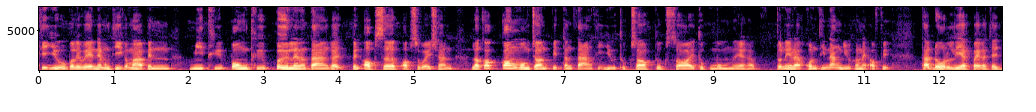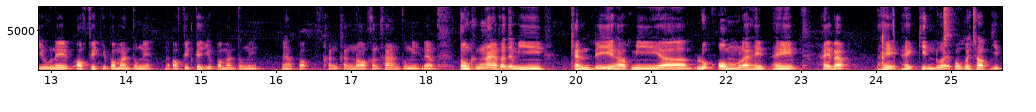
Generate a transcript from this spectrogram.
ที่อยู่บริเวณเนี่ยบางทีก็มาเป็นมีถือปงถือปืนอะไรต่างๆ ก็เป็น observe observation แล้วก็กล้องวงจรปิดต่างๆ ที่อยู่ทุกซอกทุกซอยทุกมุมเนี่ยครับตัวนี้แหละคนที่นั่งอยู่ข้างในออฟฟิศถ้าโดนเรียกไปก็จะอยู่ในออฟฟิศอยู่ประมาณตรงนี้ออฟฟิศก็อยู่ประมาณตรงนี้ นะครับข้างข้างนอกข้างๆ ตรงนี้นะครับ ตรงข้างหน้าก็จะมีแคนดี้ครับ มีลูกอมอะไรให้ให้ให้แบบให้ให้กินด้วย ผมก็ชอบหยิบ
